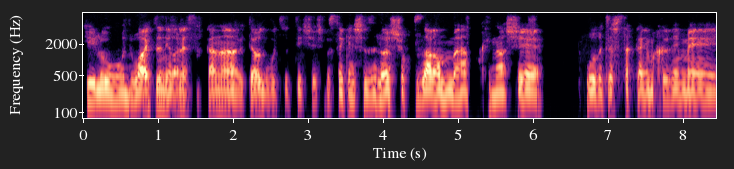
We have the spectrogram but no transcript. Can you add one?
כאילו, דווייט זה נראה לי השחקן היותר קבוצתי שיש בסקל, שזה לא ישוחזר מהבחינה שהוא ירצה ששחקנים אחרים אה,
